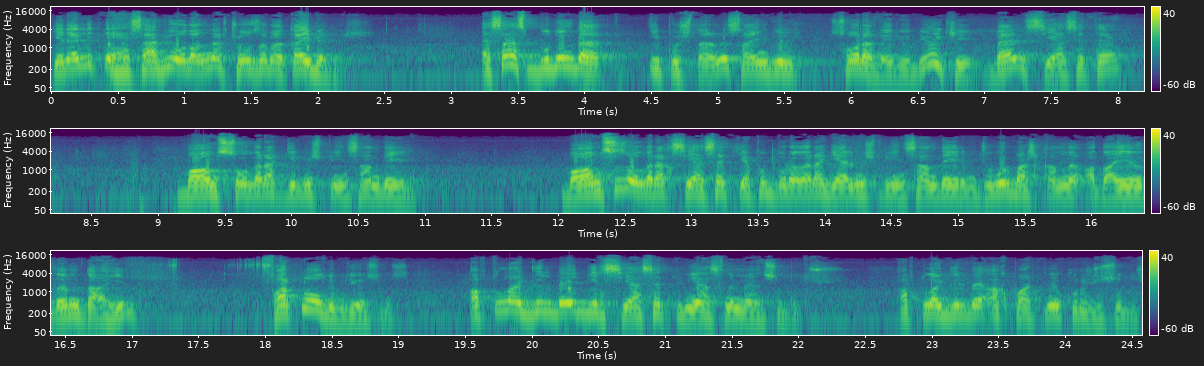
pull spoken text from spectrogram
Genellikle hesabi olanlar çoğu zaman kaybeder. Esas bunun da ipuçlarını Sayın Gül sonra veriyor. Diyor ki ben siyasete bağımsız olarak girmiş bir insan değilim. Bağımsız olarak siyaset yapıp buralara gelmiş bir insan değilim. Cumhurbaşkanlığı adaylığım dahil farklı oldu biliyorsunuz. Abdullah Gül Bey bir siyaset dünyasının mensubudur. Abdullah Gül Bey AK Parti'nin kurucusudur.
